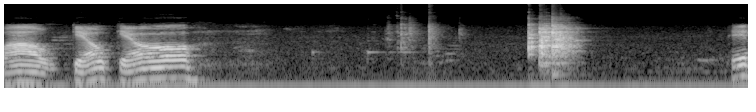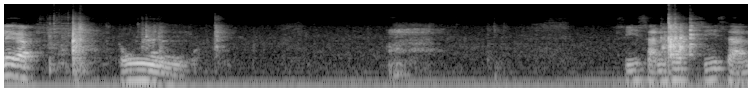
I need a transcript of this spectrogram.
ว้าวเกียวเกียวเทเลยครับโอ้สีสันครับ สีสัน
